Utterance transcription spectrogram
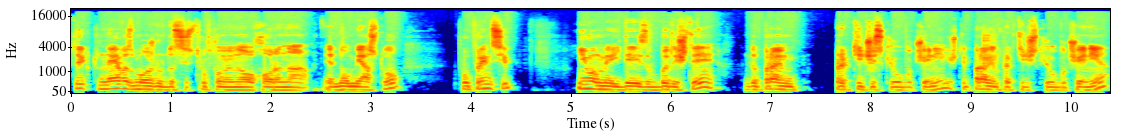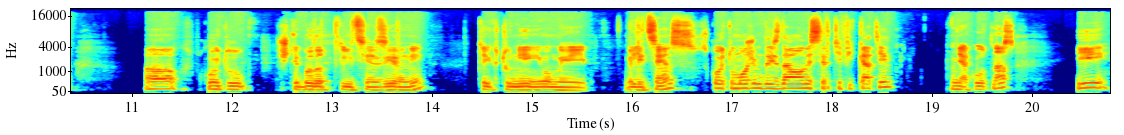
тъй като не е възможно да се струпваме много хора на едно място, по принцип имаме идеи за бъдеще да правим практически обучения и ще правим практически обучения, а, които ще бъдат лицензирани, тъй като ние имаме и лиценз, с който можем да издаваме сертификати, някой от нас. И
